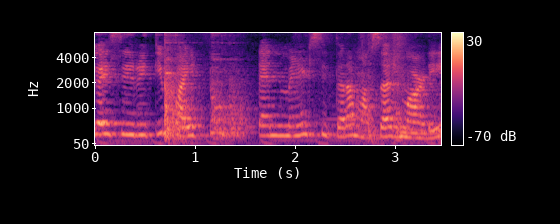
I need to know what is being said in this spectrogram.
ಗೈಸ್ ಈ ರೀತಿ ಫೈವ್ ಟು ಟೆನ್ ಮಿನಿಟ್ಸ್ ಈ ಥರ ಮಸಾಜ್ ಮಾಡಿ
